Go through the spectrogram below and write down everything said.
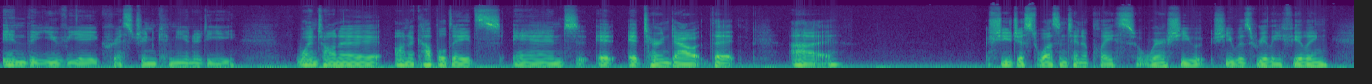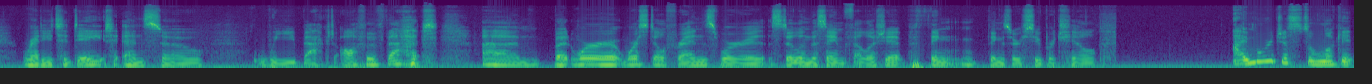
in the UVA Christian community went on a on a couple dates, and it it turned out that uh, she just wasn't in a place where she she was really feeling ready to date, and so we backed off of that. Um, but we're we're still friends. We're still in the same fellowship. Thing things are super chill. I more just to look at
